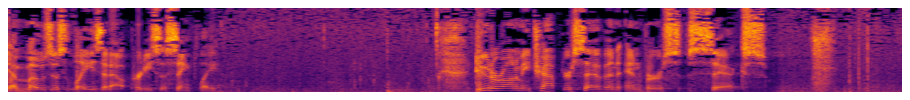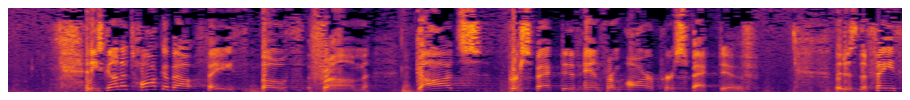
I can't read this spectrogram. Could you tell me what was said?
uh, Moses lays it out pretty succinctly. Deuteronomy chapter 7 and verse 6. And he's going to talk about faith both from God's perspective and from our perspective. That is the faith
